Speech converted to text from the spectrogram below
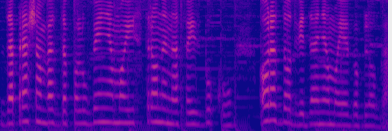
Zapraszam Was do polubienia mojej strony na Facebooku oraz do odwiedzania mojego bloga.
